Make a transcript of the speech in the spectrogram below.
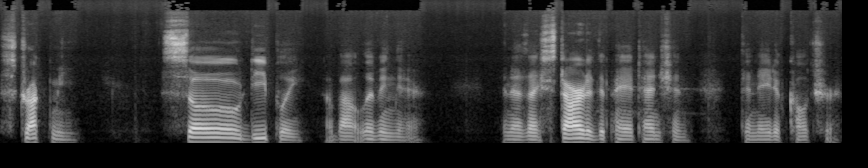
struck me so deeply about living there, and as I started to pay attention to Native culture,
